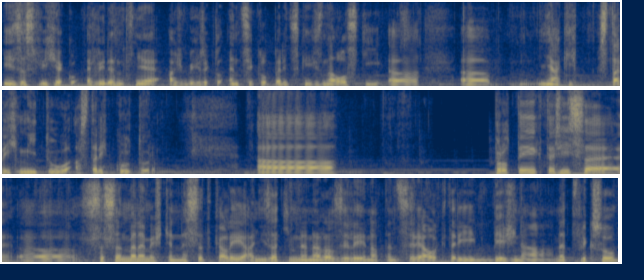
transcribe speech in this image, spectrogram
i ze svých jako evidentně, až bych řekl, encyklopedických znalostí nějakých starých mýtů a starých kultur. A pro ty, kteří se uh, se Sandmanem ještě nesetkali, ani zatím nenarazili na ten seriál, který běží na Netflixu, uh,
